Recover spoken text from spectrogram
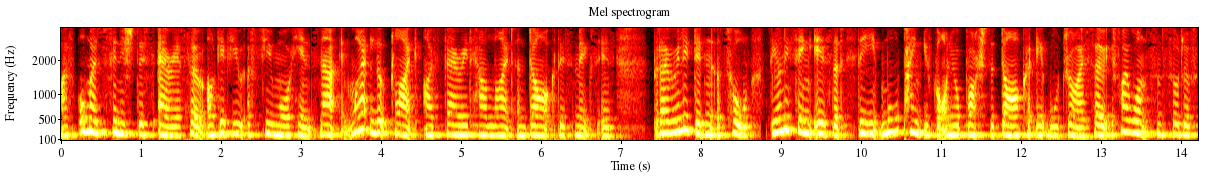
I've almost finished this area so I'll give you a few more hints. Now it might look like I've varied how light and dark this mix is but I really didn't at all. The only thing is that the more paint you've got on your brush the darker it will dry. So if I want some sort of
